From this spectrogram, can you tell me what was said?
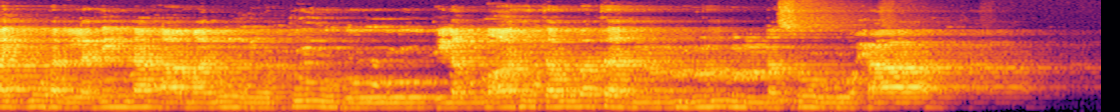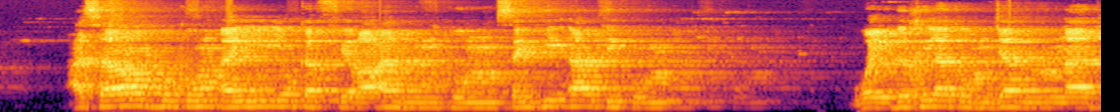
أيها الذين آمنوا توبوا إلى الله توبة نصوحا. عسى ربكم أن يكفر عنكم سيئاتكم ويدخلكم جنات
